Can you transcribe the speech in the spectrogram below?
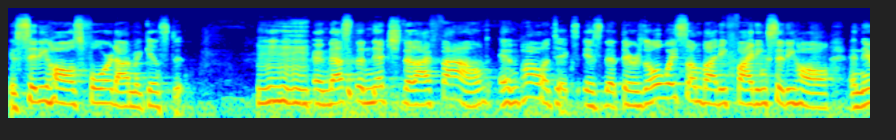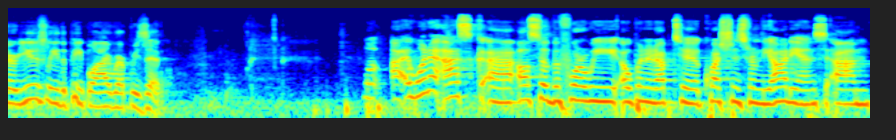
if city hall's for it, I'm against it. And that's the niche that I found in politics is that there's always somebody fighting City Hall, and they're usually the people I represent. Well, I want to ask uh, also before we open it up to questions from the audience, um,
